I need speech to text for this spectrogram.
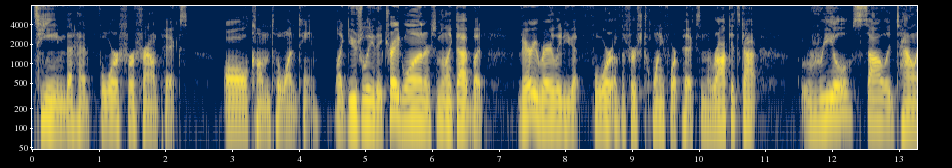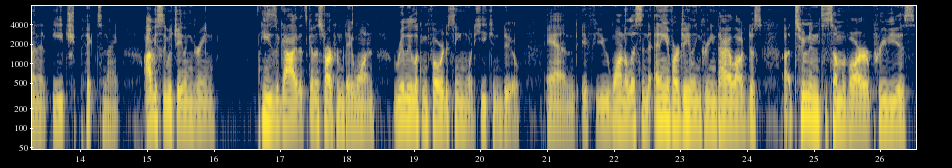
team that had four first round picks all come to one team. Like usually they trade one or something like that, but very rarely do you get four of the first 24 picks. And the Rockets got real solid talent at each pick tonight. Obviously with Jalen Green, he's a guy that's going to start from day one. Really looking forward to seeing what he can do. And if you want to listen to any of our Jalen Green dialogue, just uh, tune into some of our previous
